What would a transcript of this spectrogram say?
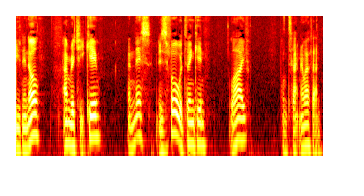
Good evening all, I'm Richie Q, and this is Forward Thinking live on Techno FM.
